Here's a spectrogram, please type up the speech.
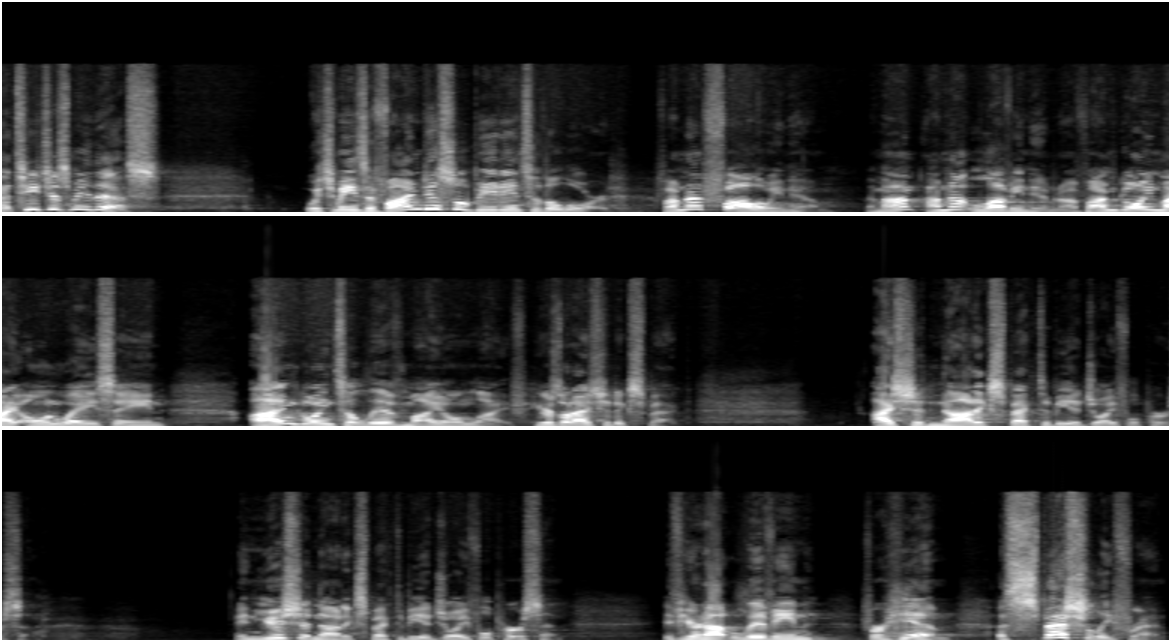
that teaches me this, which means if I'm disobedient to the Lord, if I'm not following Him, I'm not, I'm not loving Him, now if I'm going my own way saying, I'm going to live my own life, here's what I should expect. I should not expect to be a joyful person. And you should not expect to be a joyful person if you're not living for Him, especially, friend,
